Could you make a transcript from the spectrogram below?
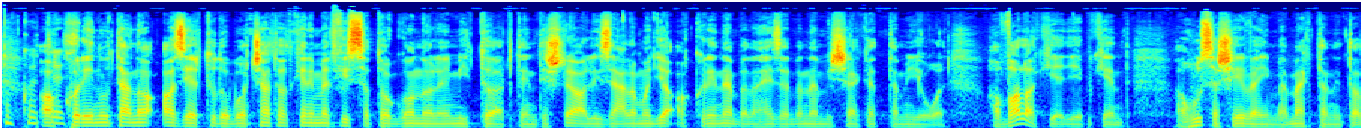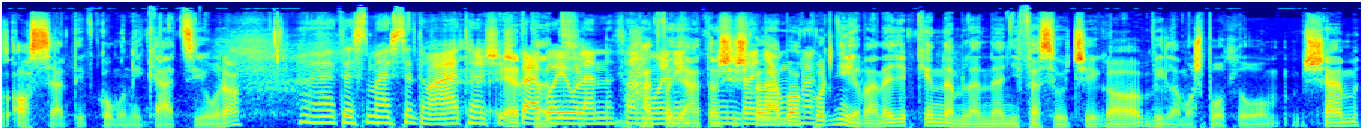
akkor, akkor én utána azért tudok bocsánatot kérni, mert vissza tudok gondolni, hogy mi történt, és realizálom, hogy ja, akkor én ebben a helyzetben nem viselkedtem jól. Ha valaki egyébként a 20-as éveimben megtanít az asszertív kommunikációra. Hát ezt már szerintem általános iskolában jó lenne tanulni. Hát vagy általános iskolában, akkor nyilván egyébként nem lenne ennyi feszültség a villamospótló sem,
